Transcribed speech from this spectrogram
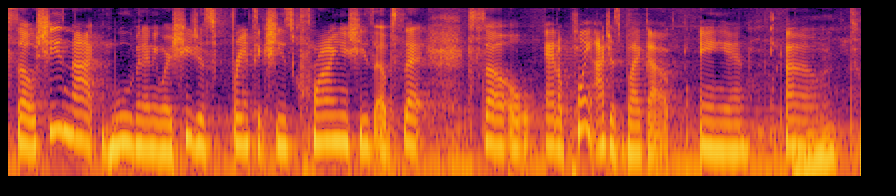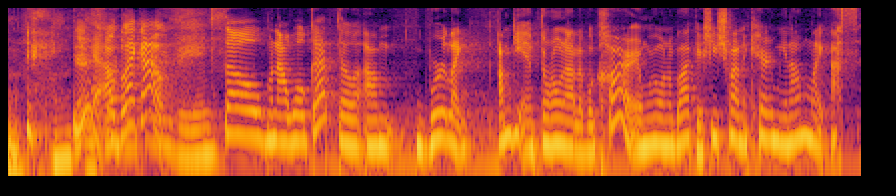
So she's not moving anywhere. She's just frantic. She's crying. She's upset. So at a point, I just black out and. Um, What the fuck? yeah, I black out. crazy. So when I woke up though, um, we're like I'm getting thrown out of a car and we're on a block and she's trying to carry me and I'm like, I, s-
